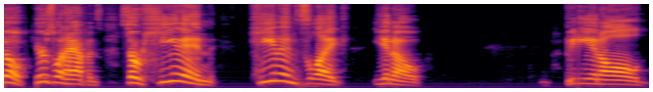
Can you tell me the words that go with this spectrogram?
no here's what happens so Heenan Heenan's like you know being all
